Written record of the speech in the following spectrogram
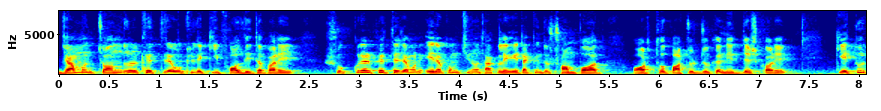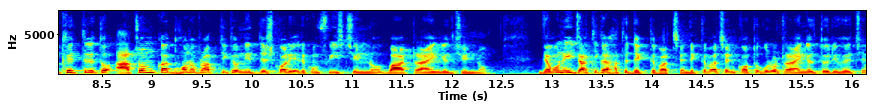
যেমন চন্দ্রের ক্ষেত্রে উঠলে কি ফল দিতে পারে, শুক্রের ক্ষেত্রে যেমন এরকম চিহ্ন থাকলে, এটা কিন্তু সম্পদ, অর্থ, প্রাচুর্যকে নির্দেশ করে। কেতুর ক্ষেত্রে তো আচমকা ধনপ্রাপ্তিকেও নির্দেশ করে এরকম ফিস চিহ্ন বা ট্রায়াঙ্গেল চিহ্ন। যেমন এই জাতিকার হাতে দেখতে পাচ্ছেন। দেখতে পাচ্ছেন কতগুলো ট্রায়াঙ্গেল তৈরি হয়েছে?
